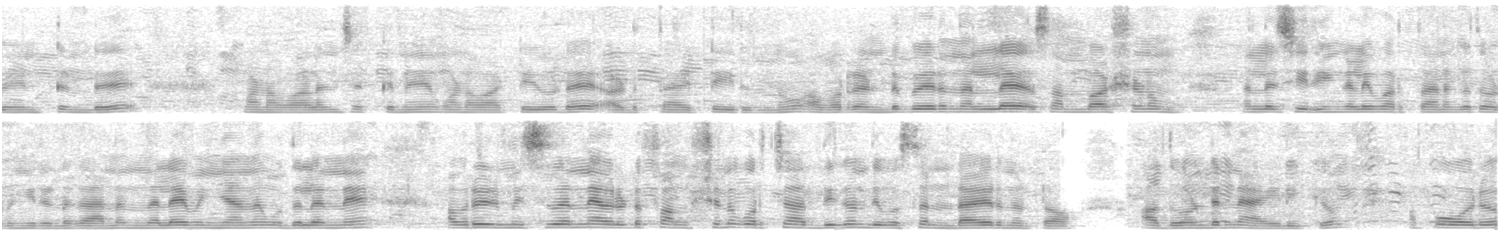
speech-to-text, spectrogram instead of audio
വീണിട്ടുണ്ട്. മണവാളൻ ചെക്കന് മണവാട്ടിയുടെ അടുത്തായിട്ട് ഇരുന്നു. അവർ രണ്ടുപേരും നല്ല സംഭാഷണവും നല്ല ചിരിയും കളി വർത്താനൊക്കെ തുടങ്ങിയിട്ടുണ്ട്. കാരണം ഇന്നലെ മിഞ്ഞാന്ന് മുതൽ തന്നെ അവരൊരുമിച്ച് തന്നെ അവരുടെ ഫംഗ്ഷന് കുറച്ച് അധികം ദിവസം ഉണ്ടായിരുന്നു കേട്ടോ അതുകൊണ്ട് തന്നെ ആയിരിക്കും. അപ്പോൾ ഓരോ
